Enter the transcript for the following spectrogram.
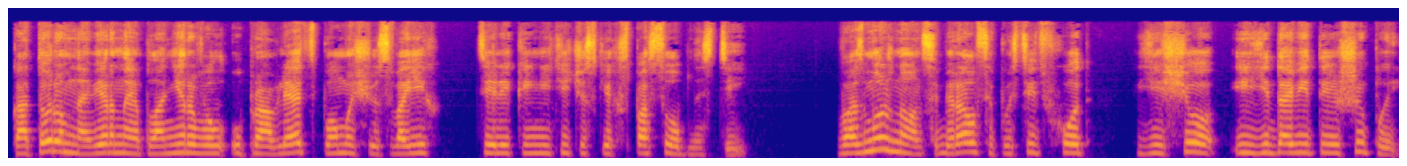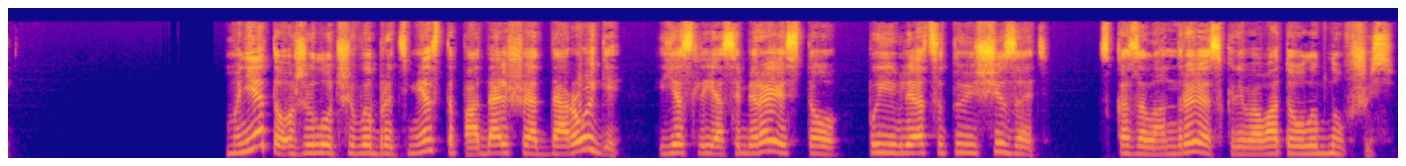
которым, наверное, планировал управлять с помощью своих телекинетических способностей. Возможно, он собирался пустить в ход еще и ядовитые шипы. Мне тоже лучше выбрать место подальше от дороги, если я собираюсь то появляться, то исчезать, сказал Андреас, кривовато улыбнувшись.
